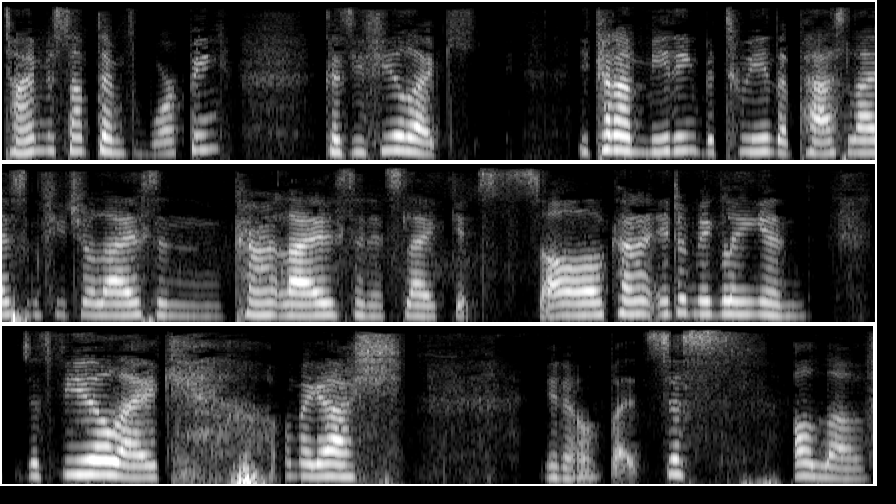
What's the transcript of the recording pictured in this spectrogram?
time is sometimes warping because you feel like you're kind of meeting between the past lives and future lives and current lives and it's like it's all kind of intermingling and you just feel like, oh my gosh, you know, but it's just all love.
